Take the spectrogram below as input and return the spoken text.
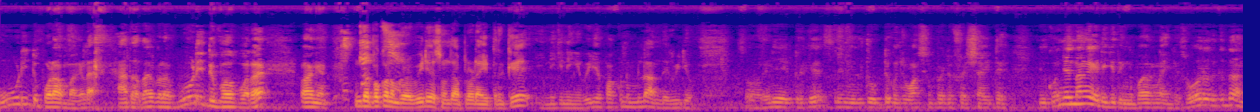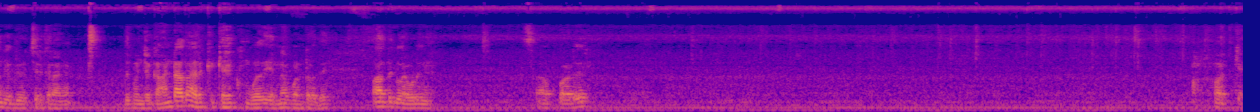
மூடிட்டு போடாமாங்களே அதை தான் இப்போ நான் மூடிட்டு போக போகிறேன் வாங்க இந்த பக்கம் நம்மளோட வீடியோஸ் வந்து அப்லோட் ஆகிட்டு இருக்கு. இன்றைக்கி நீங்கள் வீடியோ பார்க்கணும்ல அந்த வீடியோ ஸோ ரெடி ஆகிட்டு இருக்கு. ஸ்க்ரீன் இழுத்து விட்டு கொஞ்சம் வாஷ்ரூம் போயிட்டு ஃப்ரெஷ் ஆகிட்டு இங்கே கொஞ்சம் தாங்க இடிக்குது. இங்கே பாருங்களேன் இங்கே சோறு இருக்குது அங்கே இப்படி வச்சிருக்கிறாங்க. இது கொஞ்சம் காண்டாக தான் இருக்குது கேட்கும்போது என்ன பண்ணுறது பார்த்துக்கலாம் விடுங்க. சாப்பாடு. ஓகே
